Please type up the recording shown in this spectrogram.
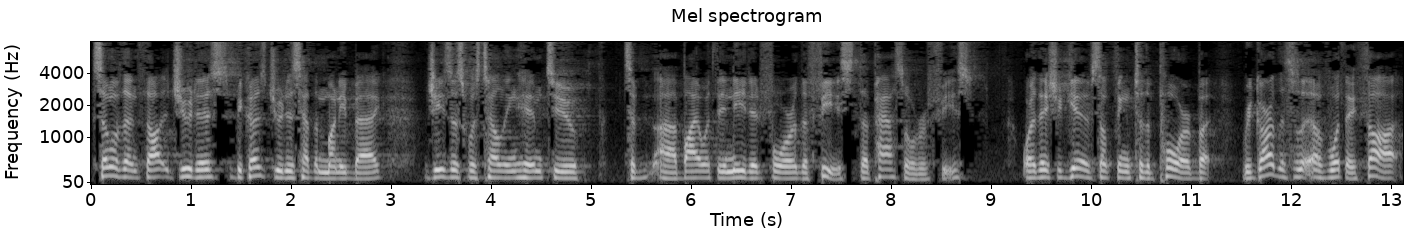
Some of them thought Judas, because Judas had the money bag, Jesus was telling him to, to uh, buy what they needed for the feast, the Passover feast, or they should give something to the poor. But regardless of what they thought,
